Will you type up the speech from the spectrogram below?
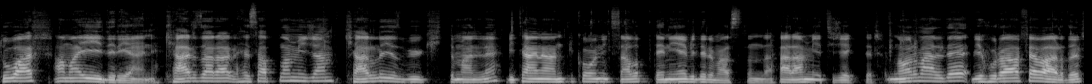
Duvar ama iyidir yani. Kar zarar hesaplamayacağım. Karlıyız büyük ihtimalle. Bir tane antik onyx alıp deneyebilirim aslında. Param yetecektir. Normalde bir hurafe vardır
